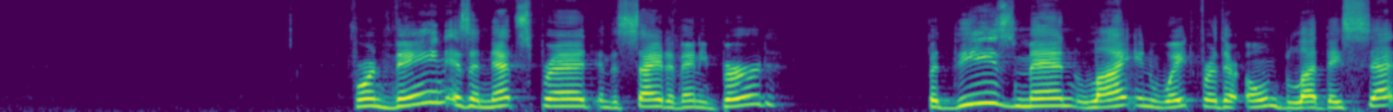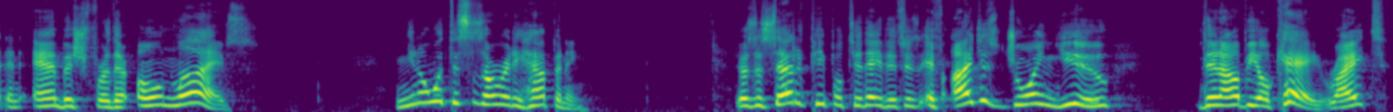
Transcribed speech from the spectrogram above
For in vain is a net spread in the sight of any bird. But these men lie in wait for their own blood. They set an ambush for their own lives. And you know what? This is already happening. There's a set of people today that says, if I just join you, then I'll be okay, right?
